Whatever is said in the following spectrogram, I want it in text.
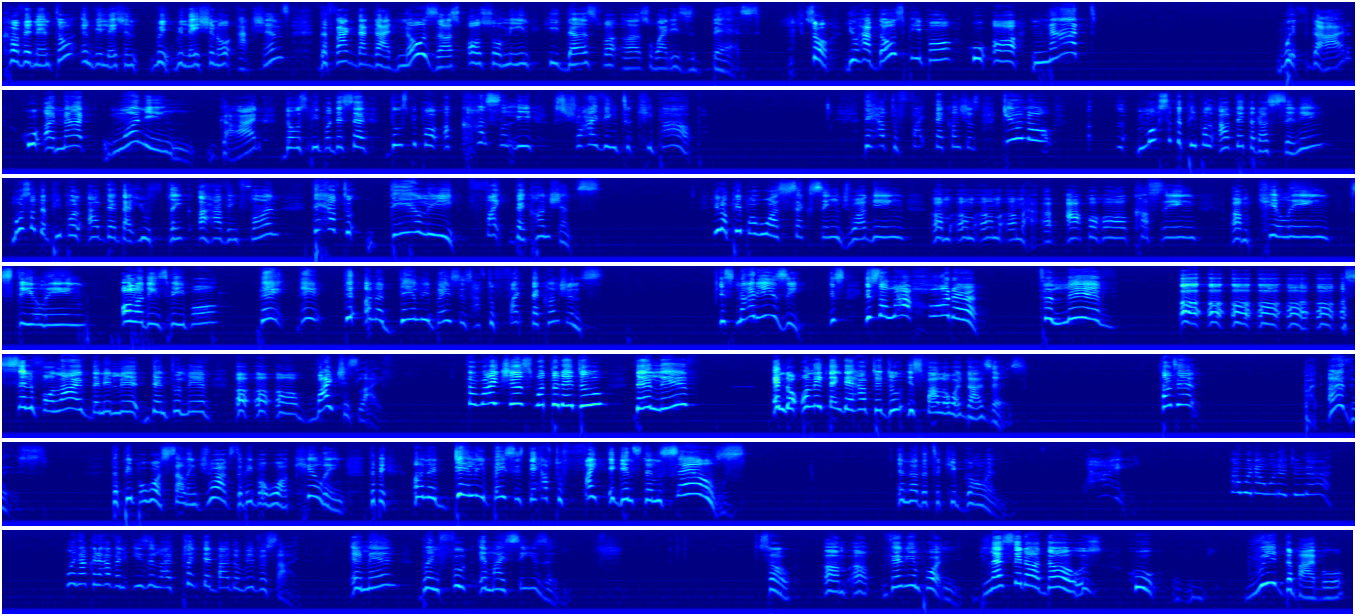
covenantal and relation, relational actions. The fact that God knows us also means he does for us what is best. So you have those people who are not with God, who are not wanting God. Those people, they said, those people are constantly striving to keep up. They have to fight their conscience. Do you know, uh, most of the people out there that are sinning, most of the people out there that you think are having fun, they have to daily fight their conscience. You know, people who are sexing, drugging, um, um, um, um, uh, alcohol, cussing, um, killing, stealing, all of these people, they, they, they on a daily basis have to fight their conscience. It's not easy. It's, it's a lot harder to live a, a, a, a, a, a sinful life than, it li- than to live a, a, righteous life. The righteous, what do they do? They live and the only thing they have to do is follow what God says. That's it. But others, the people who are selling drugs, the people who are killing, the pe- on a daily basis, they have to fight against themselves in order to keep going. Why? Why would I want to do that? When I could have an easy life planted by the riverside. Amen? Bring fruit in my season. So, um, uh, very important. Blessed are those who read the Bible,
